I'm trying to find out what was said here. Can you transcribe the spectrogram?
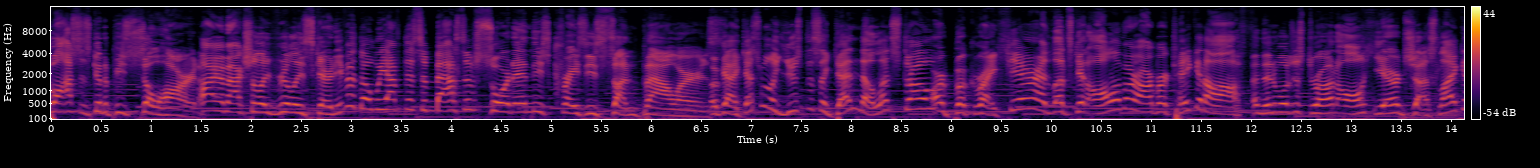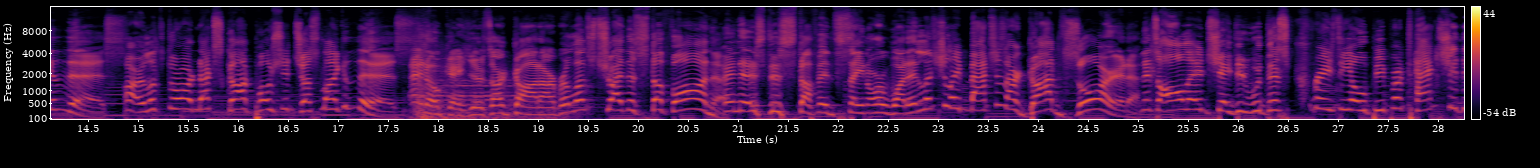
boss is gonna be so hard. I am actually really scared, even though we have this massive sword and these crazy sun powers. Okay, I guess we'll use this again, though. Let's throw our book right here, and let's get all of our armor taken off, and then we'll just throw it all here just like this. All right, let's throw our next god potion just like this. And okay, here's our god armor. Let's try this stuff on. And is this stuff insane or what? It literally matches our god sword. And it's all enchanted with this crazy OP protection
